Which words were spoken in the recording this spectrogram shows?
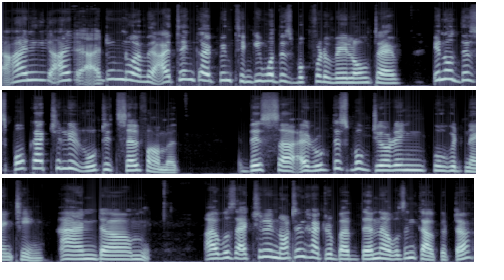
I, I, I don't know. I mean, I think I've been thinking about this book for a very long time. You know, this book actually wrote itself, Ahmed. This uh, I wrote this book during COVID nineteen, and um, I was actually not in Hyderabad then. I was in Calcutta,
